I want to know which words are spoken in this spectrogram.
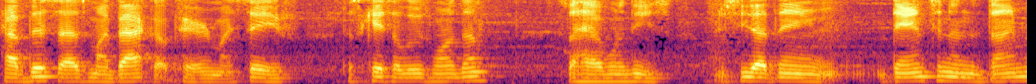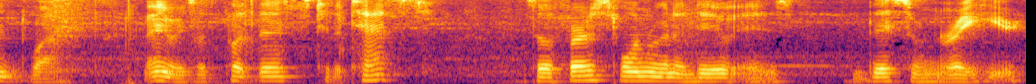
have this as my backup pair in my safe just in case I lose one of them. So I have one of these. You see that thing dancing in the diamond? Wow. Anyways, let's put this to the test. So the first one we're going to do is this one right here.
